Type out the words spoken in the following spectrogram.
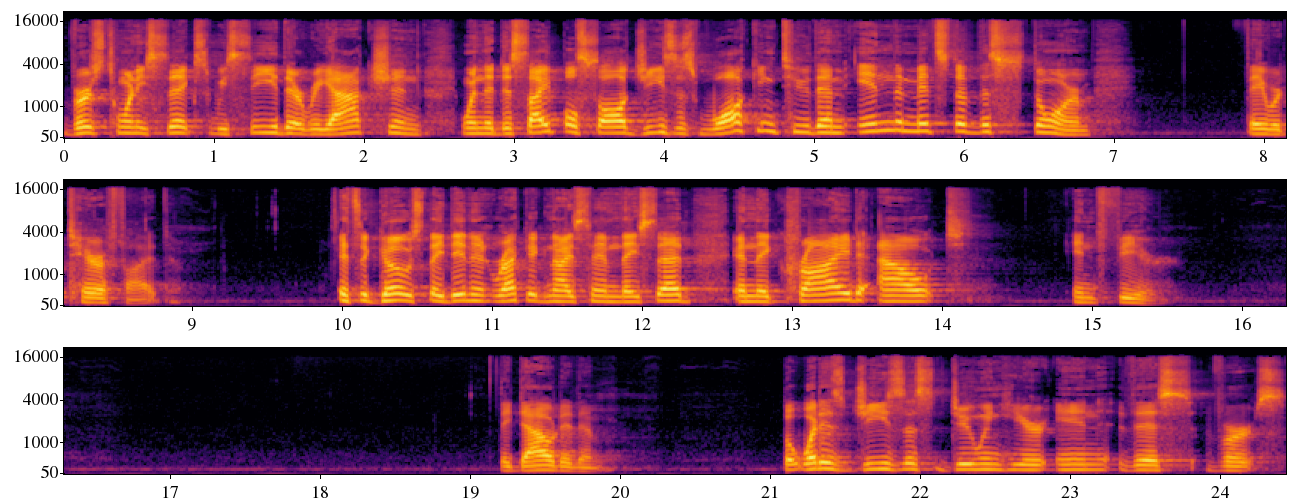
Verse 26, we see their reaction when the disciples saw Jesus walking to them in the midst of the storm. They were terrified. It's a ghost. They didn't recognize him. They said, and they cried out in fear. They doubted him. But what is Jesus doing here in this verse?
